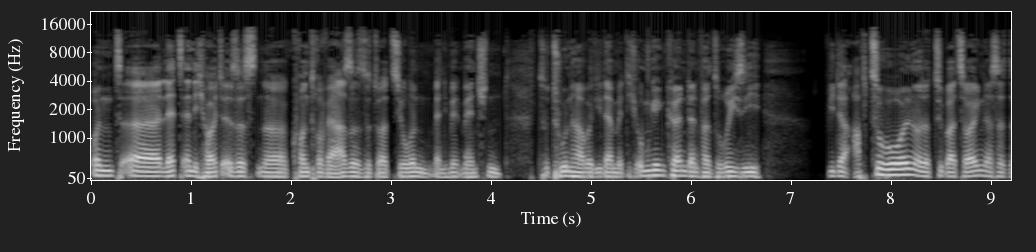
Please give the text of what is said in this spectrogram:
Und äh, letztendlich heute ist es eine kontroverse Situation, wenn ich mit Menschen zu tun habe, die damit nicht umgehen können, dann versuche ich sie wieder abzuholen oder zu überzeugen, dass es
